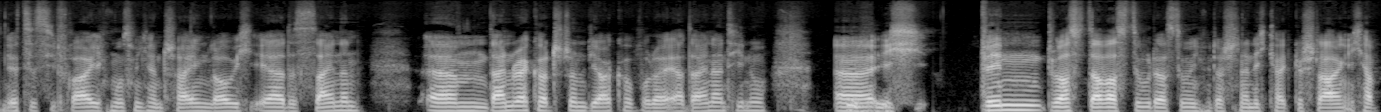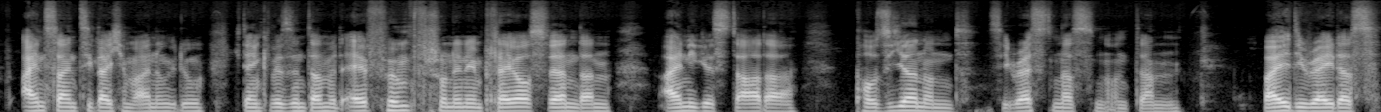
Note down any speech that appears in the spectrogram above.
jetzt ist die Frage, ich muss mich entscheiden, glaube ich, eher das Seinen. Ähm, dein Rekord stimmt, Jakob, oder eher deiner, Tino. Äh, mhm. Ich bin, du hast, da warst du, da hast du mich mit der Schnelligkeit geschlagen. Ich habe eins eins die gleiche Meinung wie du. Ich denke, wir sind dann mit 11-5 schon in den Playoffs, werden dann einiges da, da pausieren und sie resten lassen und dann, weil die Raiders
